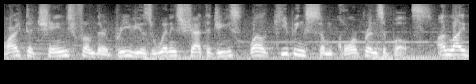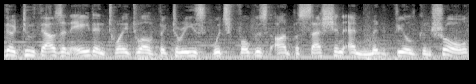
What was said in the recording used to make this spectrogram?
marked a change from their previous winning strategies while keeping some core principles. Unlike their 2008 and 2012 victories, which focused on possession and midfield control,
